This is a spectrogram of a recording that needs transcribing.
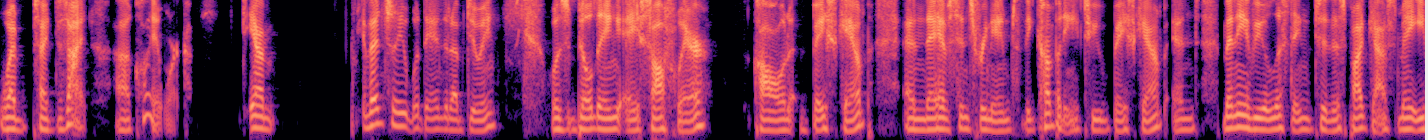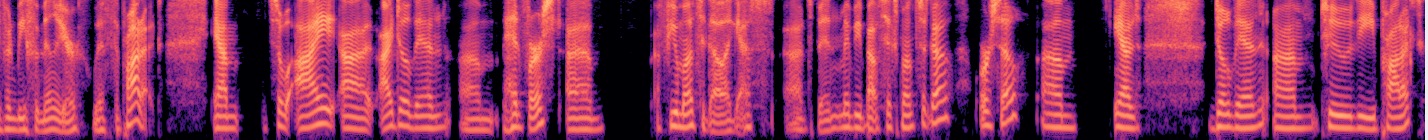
website design, uh, client work. And eventually what they ended up doing was building a software called Basecamp, and they have since renamed the company to Basecamp. And many of you listening to this podcast may even be familiar with the product. And so I uh, I dove in um, headfirst uh, a few months ago, I guess uh, it's been maybe about six months ago or so, um, and dove in um, to the product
